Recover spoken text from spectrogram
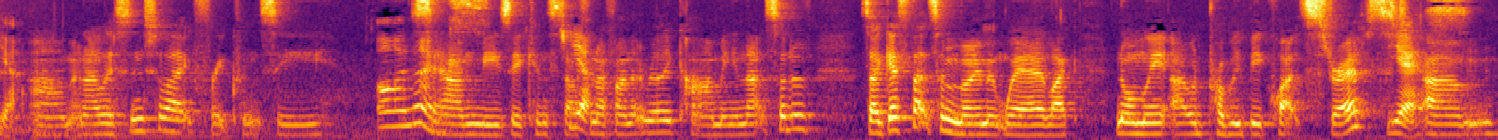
yeah. um, and I listen to like frequency Oh, nice. sound music and stuff Yeah. and I find it really calming and that sort of so I guess that's a moment where like normally I would probably be quite stressed Yes. um,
